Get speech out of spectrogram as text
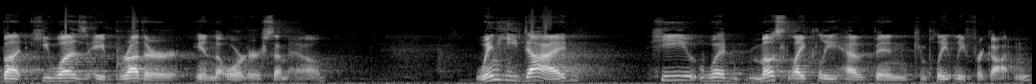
but he was a brother in the order somehow. When he died, he would most likely have been completely forgotten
